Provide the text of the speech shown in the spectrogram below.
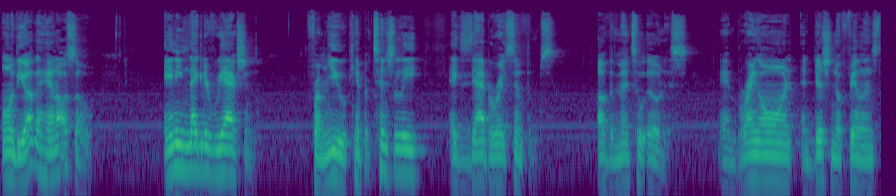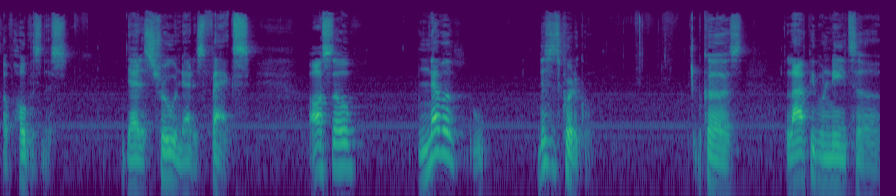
On the other hand, also, any negative reaction from you can potentially exacerbate symptoms of the mental illness and bring on additional feelings of hopelessness. That is true and that is facts. Also, never this is critical because a lot of people need to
